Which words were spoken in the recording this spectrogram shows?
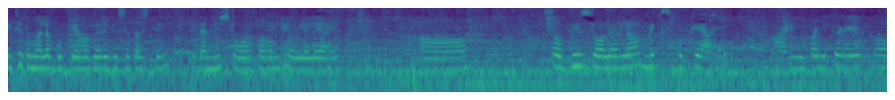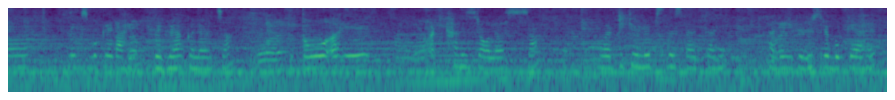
इथे तुम्हाला बुके वगैरे दिसत असतील ते त्यांनी स्टोअर करून ठेवलेले आहेत. सव्वीस डॉलरला मिक्स बुके आहे आणि पलीकडे एक मिक्स बुकेट आहे वेगळ्या कलरचा तो आहे अठ्ठावीस डॉलर्सचा वरती ट्युलिप्स दिसत आहेत काही. खाली इथे दुसरे बुके आहेत.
